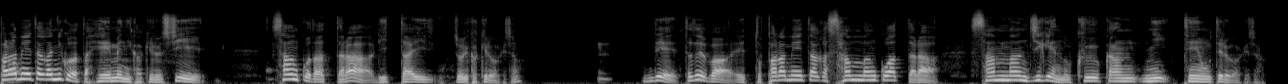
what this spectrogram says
パラメータが2個だったら平面に書けるし、3個だったら立体上に書けるわけじゃん？うんで、例えば、えっと、パラメータが3万個あったら、3万次元の空間に点を打てるわけじゃん。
